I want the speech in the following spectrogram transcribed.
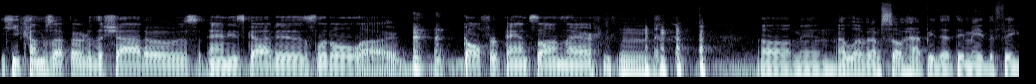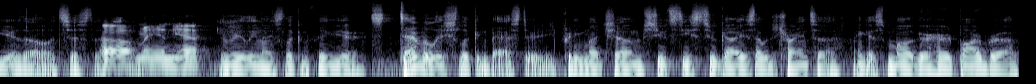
he comes up out of the shadows, and he's got his little uh, golfer pants on there. Oh man, I love it. I'm so happy that they made the figure though. It's just a oh man, yeah. really nice looking figure. It's devilish looking bastard. He pretty much um, shoots these two guys that were trying to, I guess, mug or hurt Barbara.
